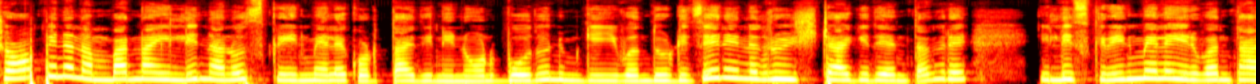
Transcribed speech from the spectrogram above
ಶಾಪಿನ ನಂಬರ್ನ ಇಲ್ಲಿ ನಾನು ಸ್ಕ್ರೀನ್ ಮೇಲೆ ಕೊಡ್ತಾ ಇದ್ದೀನಿ, ನೋಡ್ಬೋದು. ನಿಮಗೆ ಈ ಒಂದು ಡಿಸೈನ್ ಏನಾದರೂ ಇಷ್ಟ ಆಗಿದೆ ಅಂತಂದರೆ, ಇಲ್ಲಿ ಸ್ಕ್ರೀನ್ ಮೇಲೆ ಇರುವಂತಹ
